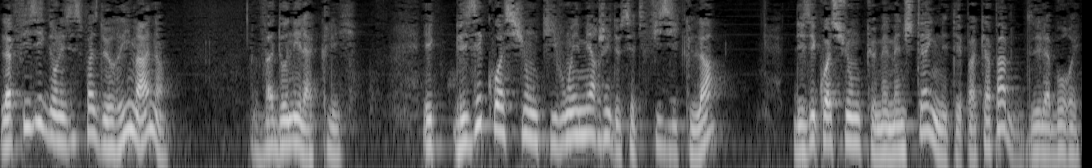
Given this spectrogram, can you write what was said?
la physique dans les espaces de Riemann va donner la clé. Et les équations qui vont émerger de cette physique-là, des équations que même Einstein n'était pas capable d'élaborer.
